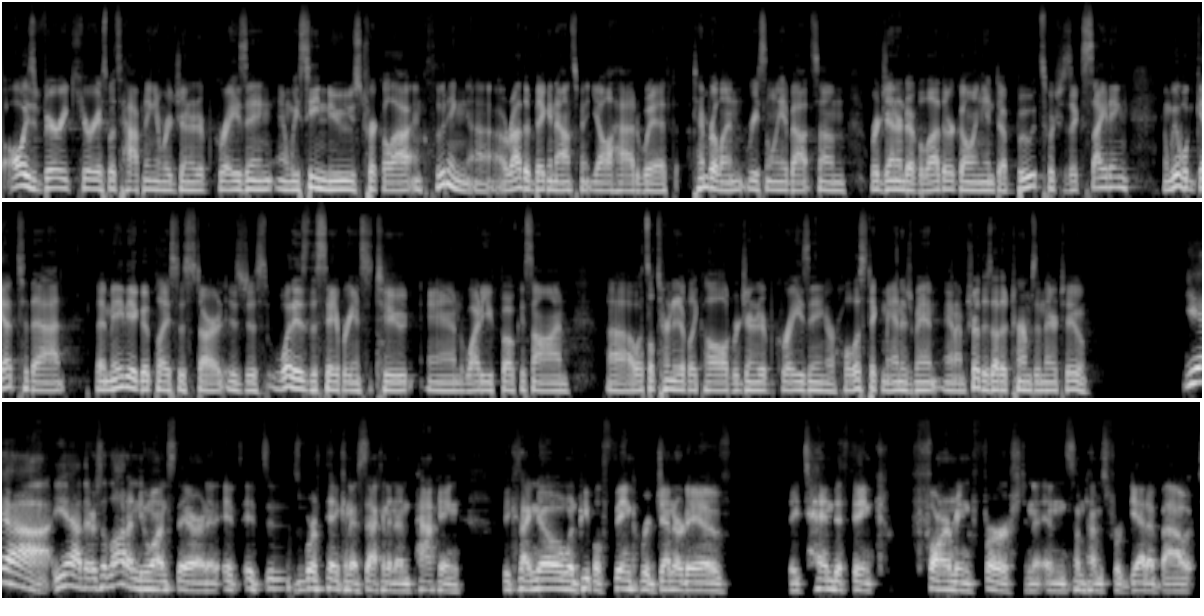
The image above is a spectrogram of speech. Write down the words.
always very curious what's happening in regenerative grazing and we see news trickle out including uh, a rather big announcement y'all had with timberland recently about some regenerative leather going into boots which is exciting and we will get to that. But maybe a good place to start is just what is the savory institute and why do you focus on uh, what's alternatively called regenerative grazing or holistic management? And i'm sure there's other terms in there too yeah, yeah. There's a lot of nuance there, and it, it's it's worth taking a second and unpacking because I know when people think regenerative, they tend to think farming first, and and sometimes forget about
